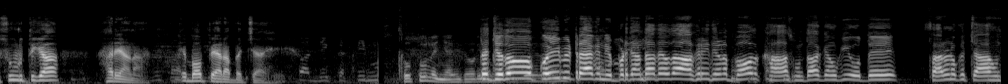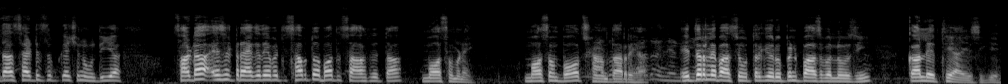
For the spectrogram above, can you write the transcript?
ਸੂਰਤੀਆ ਹਰਿਆਣਾ। ਇਹ ਬਹੁਤ ਪਿਆਰਾ ਬੱਚਾ ਇਹ। ਸੋਤੋਂ ਲਈਆਂ ਸੀ ਥੋੜੀ ਤੇ ਜਦੋਂ ਕੋਈ ਵੀ ਟਰੈਕ ਨਿਬੜ ਜਾਂਦਾ ਤੇ ਉਹਦਾ ਆਖਰੀ ਦਿਨ ਬਹੁਤ ਖਾਸ ਹੁੰਦਾ ਕਿਉਂਕਿ ਉਹਦੇ ਸਾਰਿਆਂ ਨੂੰ ਇੱਕ ਚਾਹ ਹੁੰਦਾ ਸੈਟੀਸਫਿਕੇਸ਼ਨ ਹੁੰਦੀ ਆ। ਸਾਡਾ ਇਸ ਟਰੈਕ ਦੇ ਵਿੱਚ ਸਭ ਤੋਂ ਵੱਧ ਸਾਥ ਦਿੱਤਾ ਮੌਸਮ ਨੇ। ਮੌਸਮ ਬਹੁਤ ਸ਼ਾਨਦਾਰ ਰਿਹਾ। ਇਧਰਲੇ ਪਾਸੇ ਉਤਰ ਕੇ ਰੂਪਨ ਪਾਸ ਵੱਲੋਂ ਅਸੀਂ ਕੱਲ ਇੱਥੇ ਆਏ ਸੀਗੇ।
